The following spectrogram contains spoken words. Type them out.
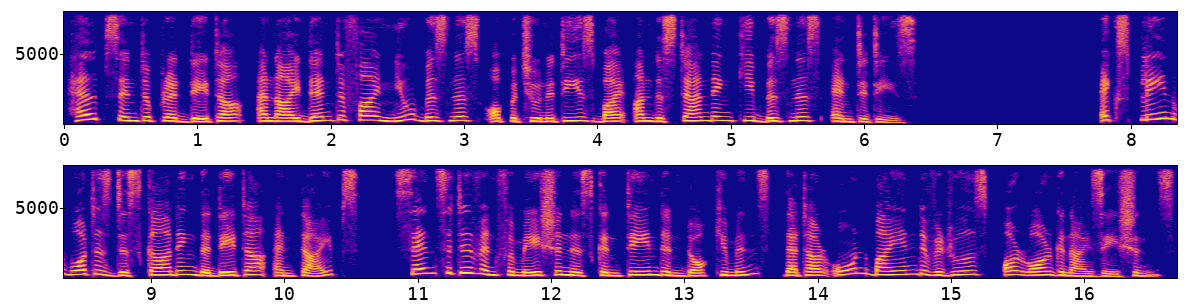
helps interpret data and identify new business opportunities by understanding key business entities. Explain what is discarding the data and types. Sensitive information is contained in documents that are owned by individuals or organizations.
